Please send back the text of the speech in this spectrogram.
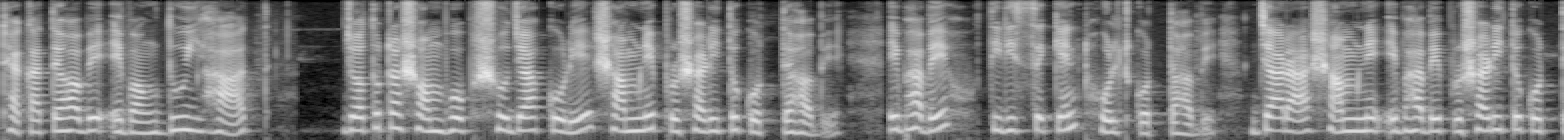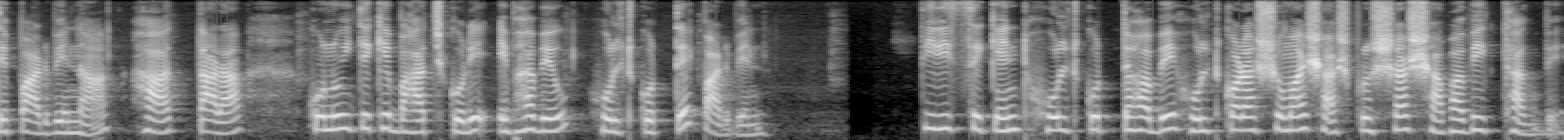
ঠেকাতে হবে এবং দুই হাত যতটা সম্ভব সোজা করে সামনে প্রসারিত করতে হবে। এভাবে তিরিশ সেকেন্ড হোল্ড করতে হবে। যারা সামনে এভাবে প্রসারিত করতে পারবে না, হাত, তারা কোনোই থেকে ভাঁজ করে এভাবেও হোল্ড করতে পারবেন। তিরিশ সেকেন্ড হোল্ড করতে হবে। হোল্ড করার সময় শ্বাস প্রশ্বাস স্বাভাবিক থাকবে।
